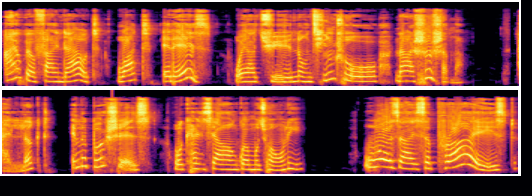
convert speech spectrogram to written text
？I will find out what it is。我要去弄清楚那是什么。I looked in the bushes。我看向灌木丛里。Was I surprised？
